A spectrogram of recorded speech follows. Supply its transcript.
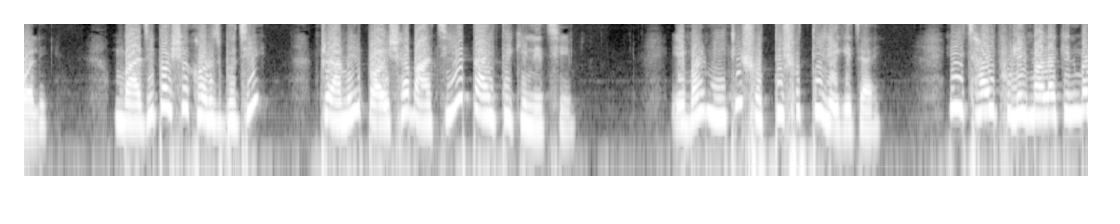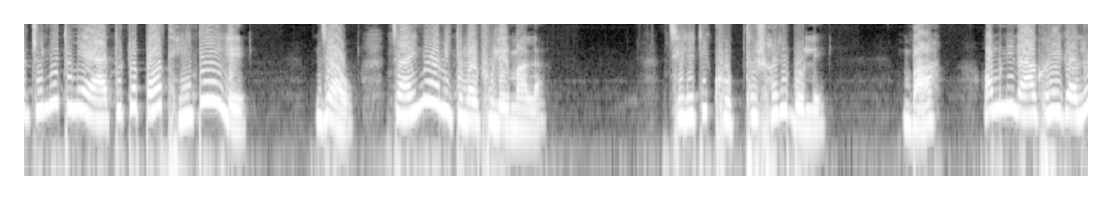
বলে, বাজে পয়সা খরচ বুঝি? ট্রামের পয়সা বাঁচিয়ে তাইতে কিনেছি। এবার মেয়েটি সত্যি সত্যি রেগে যায়, এই ছাই ফুলের মালা কিনবার জন্য তুমি এতটা পথ হেঁটে এলে? যাও, চাই না আমি তোমার ফুলের মালা। ছেলেটি ক্ষুব্ধ স্বরে বলে বাহ, অমনি রাগ হয়ে গেল।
